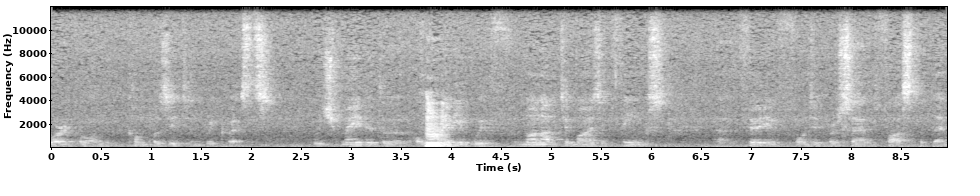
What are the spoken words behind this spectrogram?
work on compositing requests, which made it uh, Hmm. already with non-optimized things, uh, 30, 40% faster than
